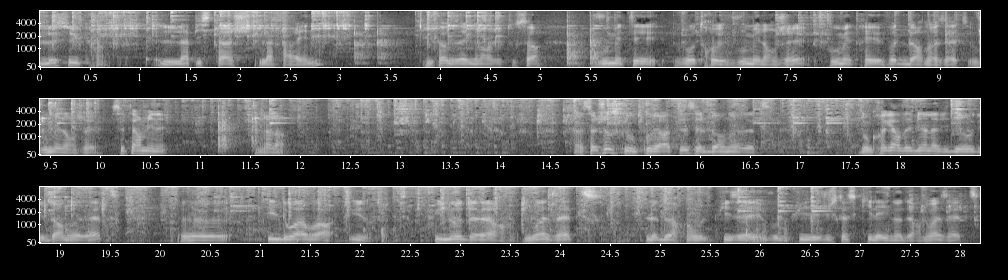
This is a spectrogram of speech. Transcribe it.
le sucre, la pistache, la farine. Une fois que vous avez mélangé tout ça, vous mettez votre, vous mélangez, vous mettrez votre beurre noisette, vous mélangez, c'est terminé. Voilà. La seule chose que vous pouvez rater, c'est le beurre noisette. Donc regardez bien la vidéo du beurre noisette. Euh, il doit avoir une, une odeur noisette. Le beurre, quand vous le cuisez, vous le cuisez jusqu'à ce qu'il ait une odeur noisette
